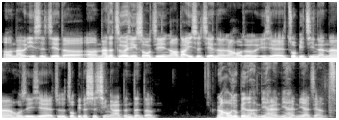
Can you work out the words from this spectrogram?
呃拿着异世界的呃拿着智慧型手机，然后到异世界呢，然后就一些作弊技能啊，或是一些就是作弊的事情啊等等的，然后就变得很厉害很厉害很厉害这样子，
